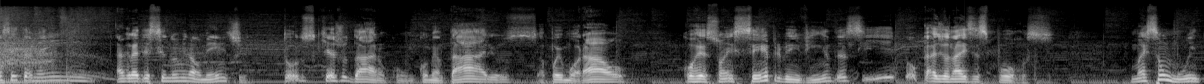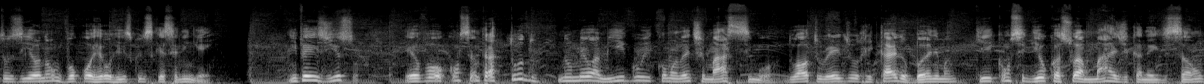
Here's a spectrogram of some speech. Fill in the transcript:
Pensei também em agradecer nominalmente todos que ajudaram com comentários, apoio moral, correções sempre bem-vindas e ocasionais esporros. Mas são muitos e eu não vou correr o risco de esquecer ninguém. Em vez disso, eu vou concentrar tudo no meu amigo e comandante máximo do Auto Radio, Ricardo Banniman, que conseguiu com a sua mágica na edição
